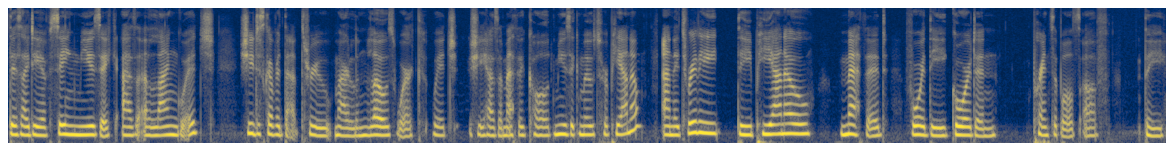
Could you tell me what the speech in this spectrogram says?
this idea of seeing music as a language. She discovered that through Marilyn Lowe's work, which she has a method called Music Moves for Piano. And it's really the piano method for the Gordon principles of the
